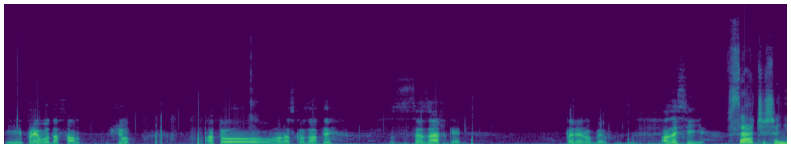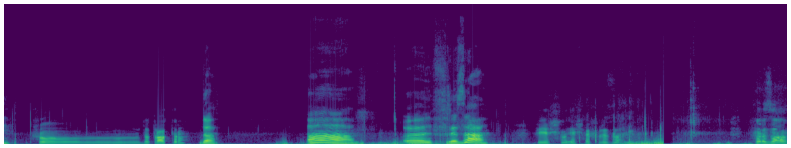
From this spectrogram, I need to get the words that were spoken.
і привода сам. Все. А то, можна сказати, з СЗшки переробив. Але сіє. Все чи ще ні? Що, е, до трактора? Да. А, е, фреза. Пішли, ще фреза. Фреза.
